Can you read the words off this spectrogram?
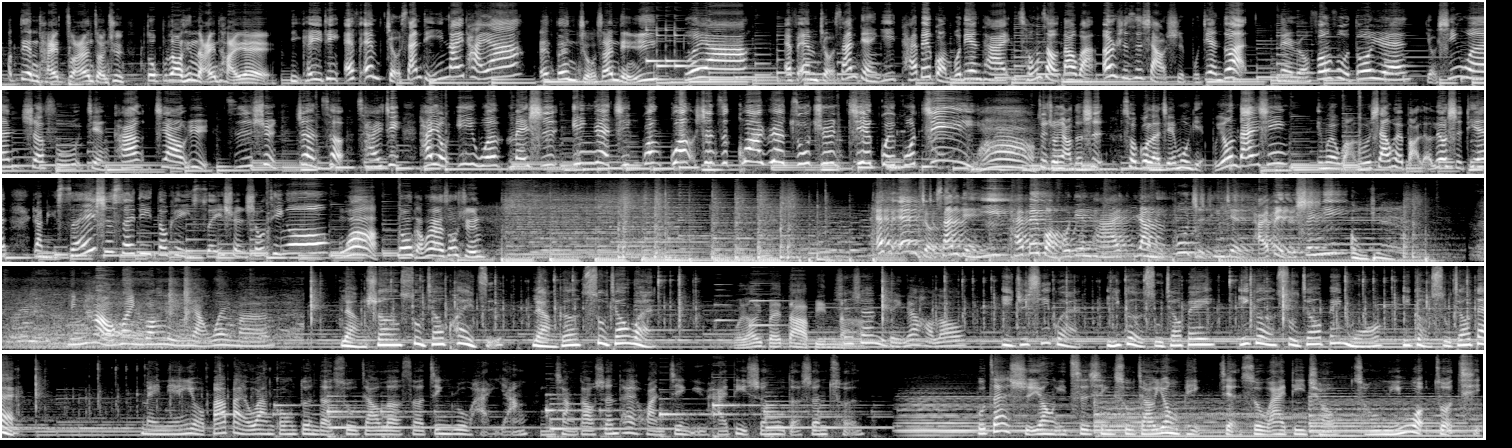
电台转来转去都不知道听哪一台耶。你可以听 FM 九三点一那一台呀。FM 九三点一？对呀，FM 九三点一台北广播电台，从早到晚二十四小时不间断，内容丰富多元，有新闻、社服、健康、教育、资讯、政策、财经，还有艺文、美食、音乐及观光，甚至跨越族群接轨国际。哇！最重要的是，错过了节目也不用担心，因为网络上会保留六十天，让你随时随地都可以随选收听哦。哇，那我赶快来搜寻九三点一台北广播电台，让你不只听见台北的声音。哦耶！您好，欢迎光临，两位吗？两双塑胶筷子，两个塑胶碗。我要一杯大冰拿。先生，你的饮料好喽。一支吸管，一个塑胶杯，一个塑胶杯膜，一个塑胶袋。每年有八百万公吨的塑胶垃圾进入海洋，影响到生态环境与海底生物的生存。不再使用一次性塑胶用品，减速爱地球，从你我做起。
